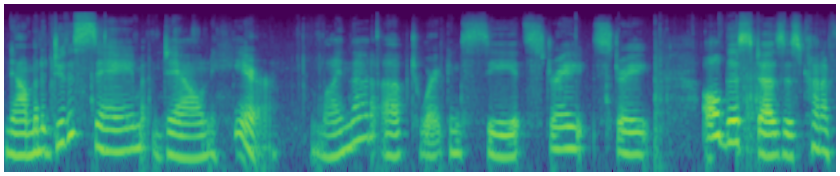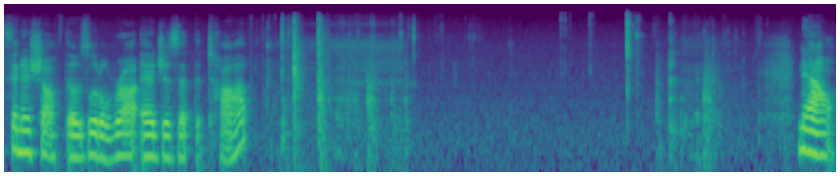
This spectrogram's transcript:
Now I'm going to do the same down here. Line that up to where I can see it's straight, straight. All this does is kind of finish off those little raw edges at the top. Now,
